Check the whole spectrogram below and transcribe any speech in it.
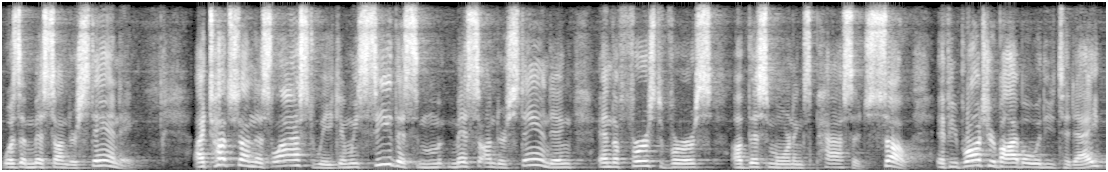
was a misunderstanding. I touched on this last week, and we see this misunderstanding in the first verse of this morning's passage. So, if you brought your Bible with you today,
